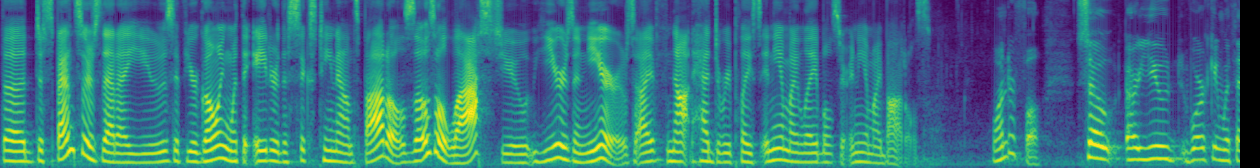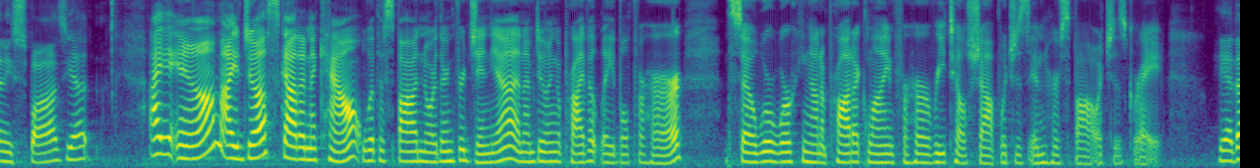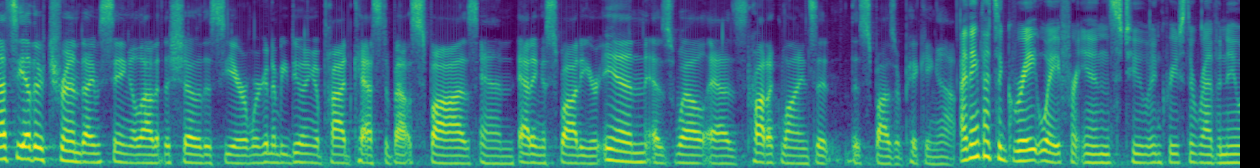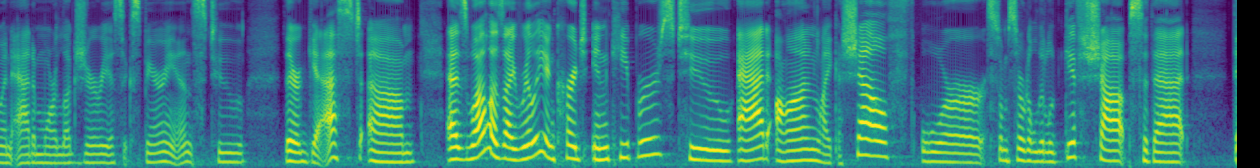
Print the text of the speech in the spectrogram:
The dispensers that I use, if you're going with the 8 or the 16 ounce bottles, those will last you years and years. I've not had to replace any of my labels or any of my bottles. Wonderful. So, are you working with any spas yet? I am. I just got an account with a spa in Northern Virginia, and I'm doing a private label for her. So we're working on a product line for her retail shop, which is in her spa, which is great. Yeah, that's the other trend I'm seeing a lot at the show this year. We're going to be doing a podcast about spas and adding a spa to your inn, as well as product lines that the spas are picking up. I think that's a great way for inns to increase their revenue and add a more luxurious experience to their guest. Um, as well as, I really encourage innkeepers to add on like a shelf or some sort of little gift shop so that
